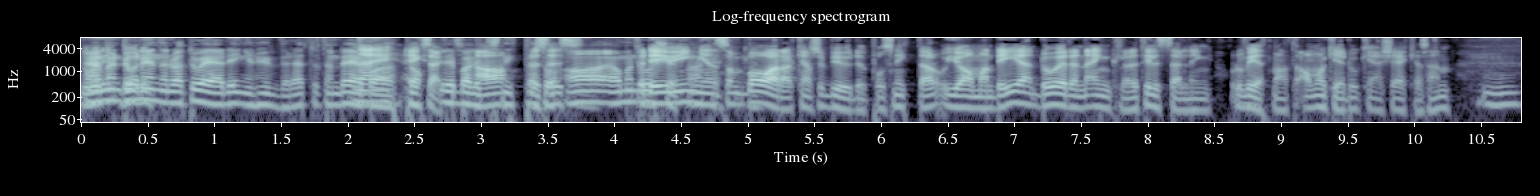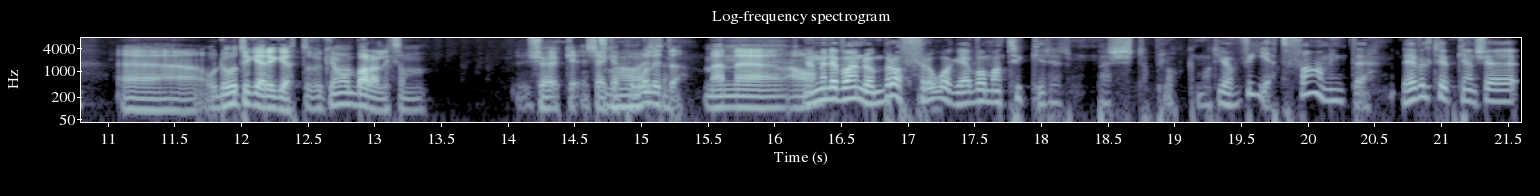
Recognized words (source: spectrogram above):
Då Nej det- men då, det- menar du att då är det ingen huvudrätt utan det är Nej, bara plock, exakt. det är bara lite Ja, snittar precis. så. Ja, ja, För då det är ju ingen okej. som bara kanske bjuder på snittar, och gör man det, då är det en enklare tillställning, och då vet man att, ja men okej, då kan jag käka sen. Mm. Eh, och då tycker jag det är gött, och då kan man bara liksom käka, käka Ja, på lite. Men, eh, ja. Nej men det var ändå en bra fråga vad man tycker är det värsta plockmat. Jag vet fan inte. Det är väl typ kanske...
